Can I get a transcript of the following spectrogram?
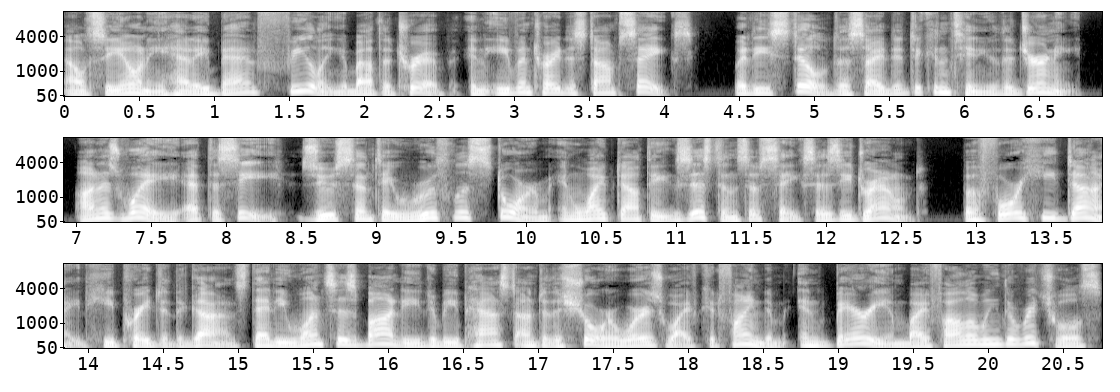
Alcyone had a bad feeling about the trip and even tried to stop Ceyx, but he still decided to continue the journey. On his way at the sea, Zeus sent a ruthless storm and wiped out the existence of Ceyx as he drowned. Before he died, he prayed to the gods that he wants his body to be passed onto the shore where his wife could find him and bury him by following the rituals,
